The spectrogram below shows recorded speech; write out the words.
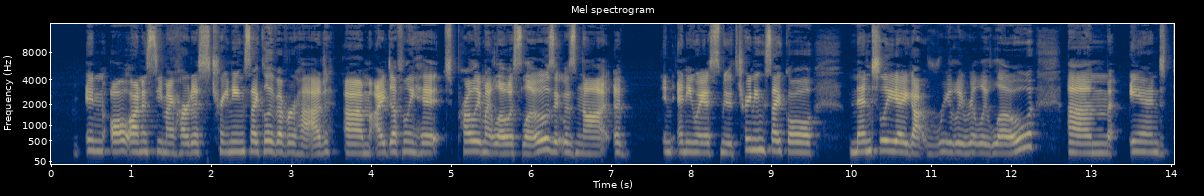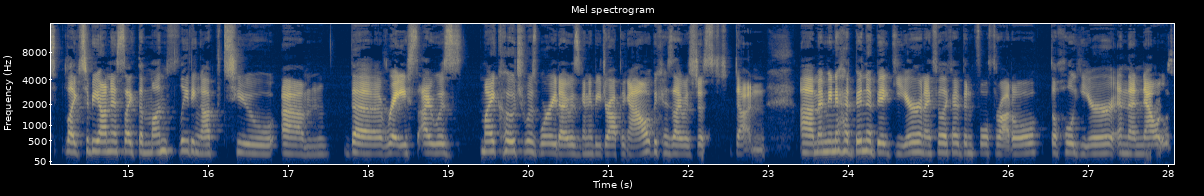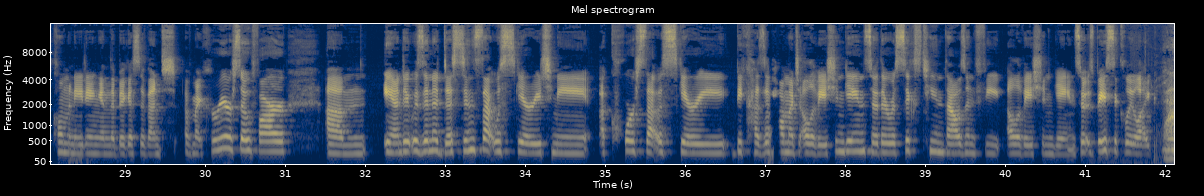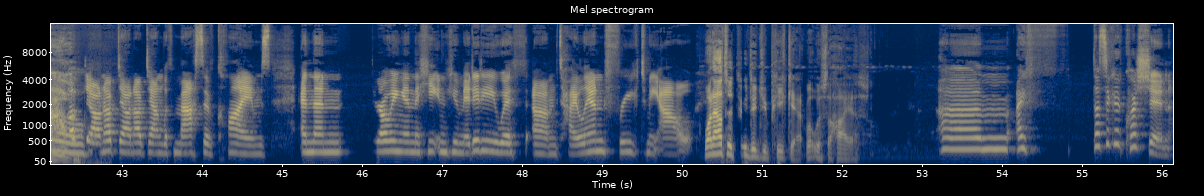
in all honesty my hardest training cycle I've ever had. Um I definitely hit probably my lowest lows. It was not a in any way a smooth training cycle. Mentally I got really really low. Um, and like to be honest, like the month leading up to um, the race, I was my coach was worried I was going to be dropping out because I was just done. Um, I mean, it had been a big year, and I feel like I've been full throttle the whole year, and then now it was culminating in the biggest event of my career so far. Um, and it was in a distance that was scary to me, a course that was scary because of how much elevation gain. So there was 16,000 feet elevation gain. So it was basically like wow. up, down, up, down, up, down with massive climbs. And then throwing in the heat and humidity with um, Thailand freaked me out. What altitude did you peak at? What was the highest? Um, I, that's a good question.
